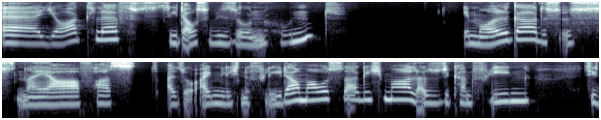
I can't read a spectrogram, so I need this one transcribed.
äh, Yorklef sieht aus wie so ein Hund. Emolga, das ist, naja, fast, also eigentlich eine Fledermaus, sage ich mal. Also sie kann fliegen. Sie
